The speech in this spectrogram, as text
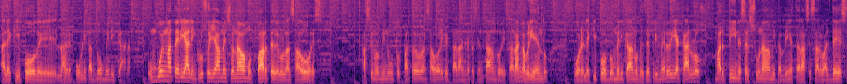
al equipo de la República Dominicana. Un buen material, incluso ya mencionábamos parte de los lanzadores, hace unos minutos, parte de los lanzadores que estarán representando y estarán abriendo por el equipo dominicano. Desde el primer día, Carlos Martínez, el Tsunami, también estará César Valdés,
